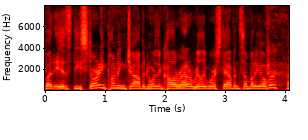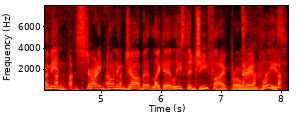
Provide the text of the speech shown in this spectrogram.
but is the starting punting job at Northern Colorado really worth stabbing somebody over? I mean, starting punting job at like at least a G5 program, please.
